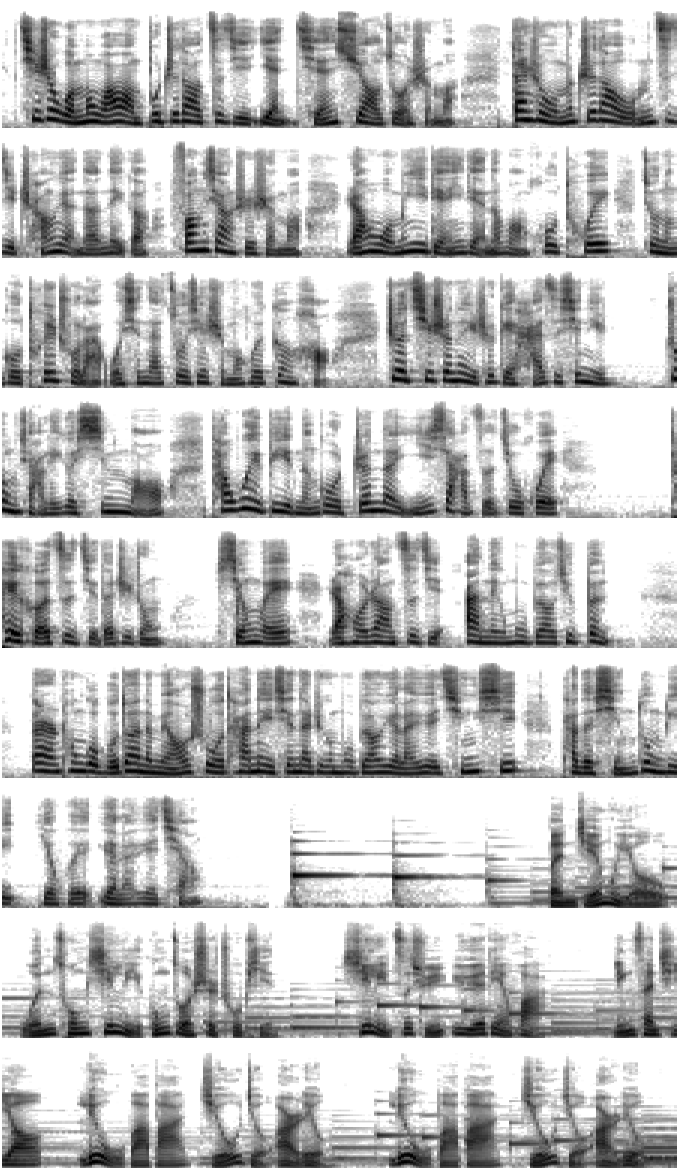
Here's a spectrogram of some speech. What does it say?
其实我们往往不知道自己眼前需要做什么，但是我们知道我们自己长远的那个方向是什么，然后我们一点一点的往后推，就能够推出来我现在做些什么会更好。这其实呢也是给孩子心里种下了一个心锚，他未必能够真的一下子就会配合自己的这种。行为，然后让自己按那个目标去奔。但是通过不断的描述，他内心的这个目标越来越清晰，他的行动力也会越来越强。本节目由文聪心理工作室出品，心理咨询预约电话：零三七幺六五八八九九二六六五八八九九二六。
